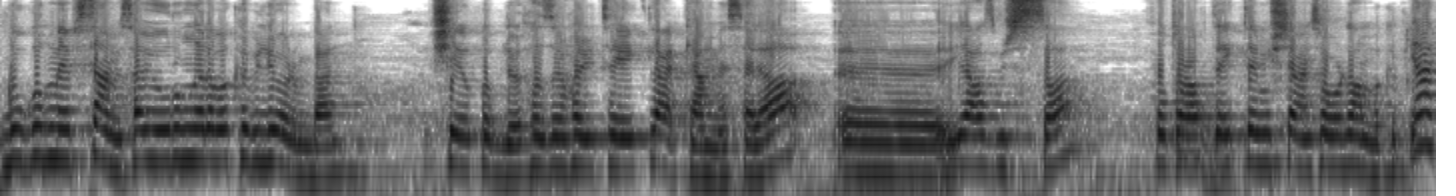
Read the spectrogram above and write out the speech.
Google Maps'ten mesela yorumlara bakabiliyorum ben. Şey yapabiliyor. Hazır haritaya eklerken mesela e, yazmışsa fotoğrafta eklemişler mesela oradan bakıp yani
